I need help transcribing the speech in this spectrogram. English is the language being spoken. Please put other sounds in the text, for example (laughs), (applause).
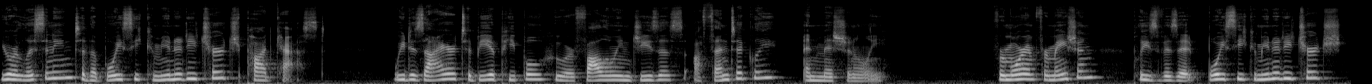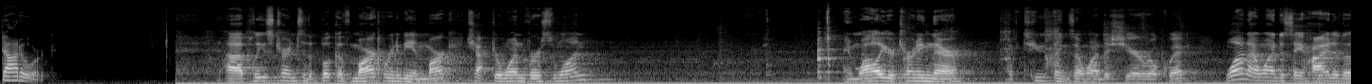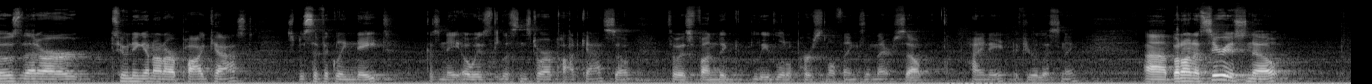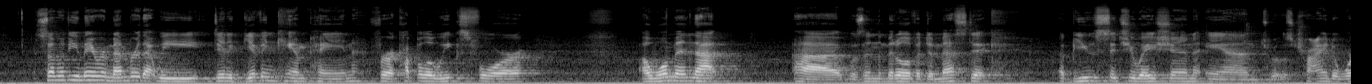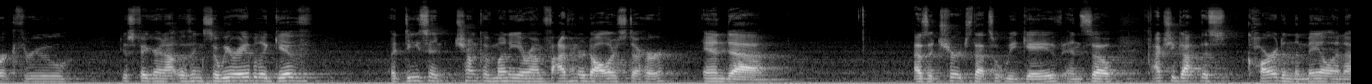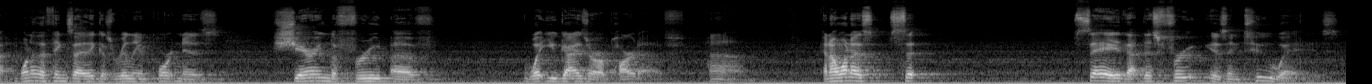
You're listening to the Boise Community Church podcast. We desire to be a people who are following Jesus authentically and missionally. For more information, please visit boisecommunitychurch.org. Uh, please turn to the book of Mark. We're going to be in Mark chapter 1, verse 1. And while you're turning there, I have two things I wanted to share real quick. One, I wanted to say hi to those that are tuning in on our podcast, specifically Nate, because Nate always listens to our podcast. So it's always fun to leave little personal things in there. So, hi, Nate, if you're listening. Uh, but on a serious note, some of you may remember that we did a giving campaign for a couple of weeks for a woman that uh, was in the middle of a domestic abuse situation and was trying to work through just figuring out those things. So we were able to give a decent chunk of money, around $500 to her. And uh, as a church, that's what we gave. And so I actually got this card in the mail. And uh, one of the things I think is really important is sharing the fruit of what you guys are a part of. Um, and I want to say that this fruit is in two ways.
